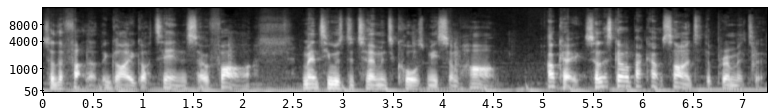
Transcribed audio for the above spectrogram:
So the fact that the guy got in so far meant he was determined to cause me some harm. Okay, so let's go back outside to the perimeter.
